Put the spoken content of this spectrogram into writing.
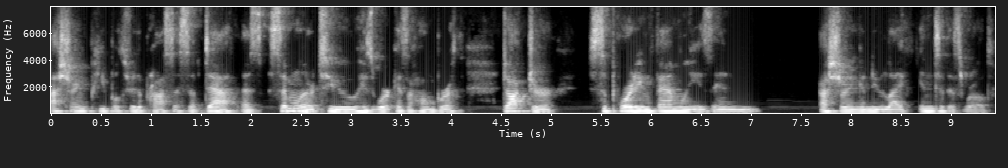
ushering people through the process of death as similar to his work as a home birth doctor supporting families in ushering a new life into this world.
